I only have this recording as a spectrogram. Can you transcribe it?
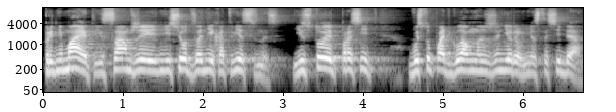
принимает и сам же несет за них ответственность. Не стоит просить выступать главного инженера вместо себя.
